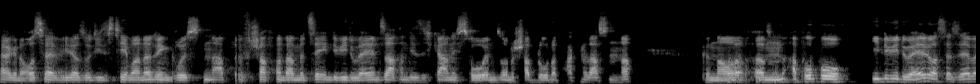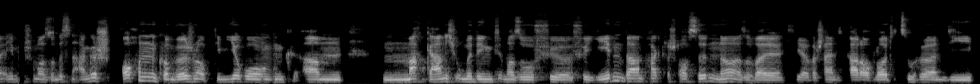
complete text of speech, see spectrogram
Ja, genau, ist ja wieder so dieses Thema, ne? Den größten Uplift schafft man da mit sehr individuellen Sachen, die sich gar nicht so in so eine Schablone packen lassen, ne? Genau. Ja, ähm, apropos individuell, du hast ja selber eben schon mal so ein bisschen angesprochen, Conversion-Optimierung ähm, macht gar nicht unbedingt immer so für, für jeden dann praktisch auch Sinn, ne? Also weil hier wahrscheinlich gerade auch Leute zuhören, die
